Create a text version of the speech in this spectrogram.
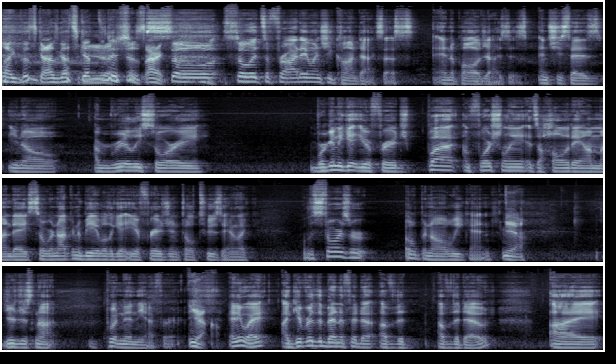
like this guy's got to get the dishes. All right, So so it's a Friday when she contacts us and apologizes. And she says, you know, I'm really sorry. We're gonna get you a fridge, but unfortunately it's a holiday on Monday, so we're not gonna be able to get you a fridge until Tuesday. I'm like, well, the stores are open all weekend. yeah, You're just not putting in the effort. yeah, Anyway, I give her the benefit of the of the doubt. I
